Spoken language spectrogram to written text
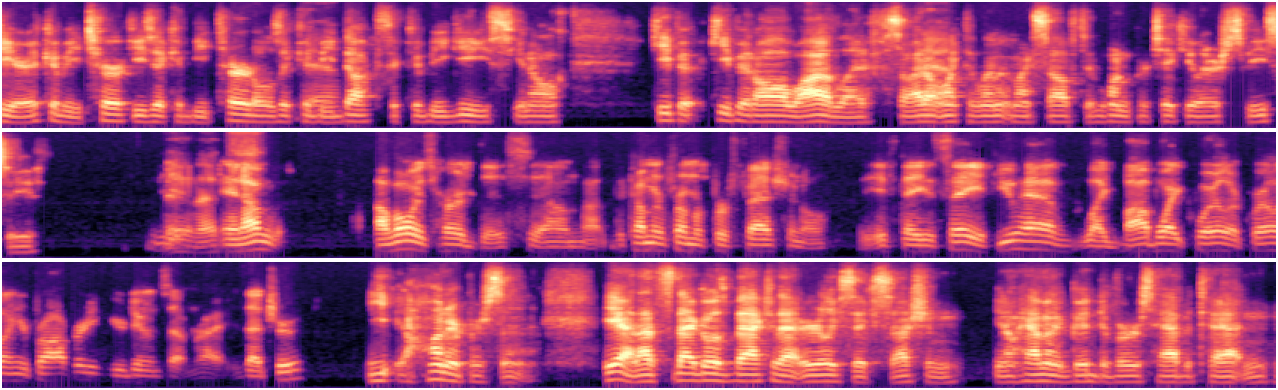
deer. It could be turkeys. It could be turtles. It could yeah. be ducks. It could be geese. You know, keep it keep it all wildlife. So I don't yeah. like to limit myself to one particular species. Yeah, and I'm I've always heard this um, coming from a professional. If they say if you have like bobwhite quail or quail on your property, you're doing something right. Is that true? Hundred percent. Yeah, that's that goes back to that early succession. You know, having a good diverse habitat and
